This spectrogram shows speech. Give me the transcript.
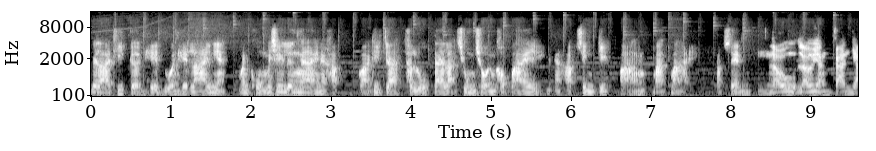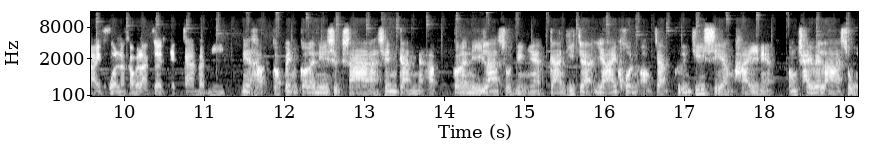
เวลาที่เกิดเหตุด่วนเหตุร้ายเนี่ย มันคงไม่ใช่เรื่องง่ายนะครับ กว่าที่จะทะลุแต่ละชุมชนเข้าไปนะครับ สิ่งกีดขวางมากมาย ครับเซนแล้วแล้วอย่างการย้ายคนล่ะครับเวลาเกิดเหตุการณ์แบบนี้เนี่ยครับก็เป็นกรณีศึกษาเช่นกันนะครับ กรณีล่าสุดอย่างเงี้ยการที่จะย้ายคนออกจากพื้นที่เสี่ยงภัยเนี่ยต้องใช้เวลาสูง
